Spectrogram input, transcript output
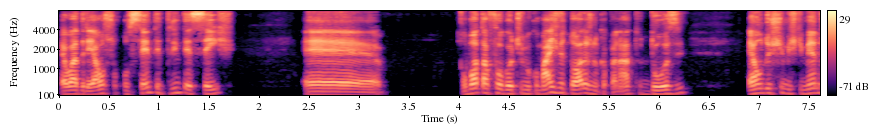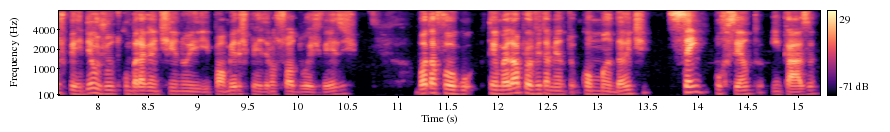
é o Adrielson, com 136. É... O Botafogo é o time com mais vitórias no campeonato, 12. É um dos times que menos perdeu, junto com o Bragantino e Palmeiras, perderam só duas vezes. Botafogo tem o melhor aproveitamento como mandante, 100% em casa.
